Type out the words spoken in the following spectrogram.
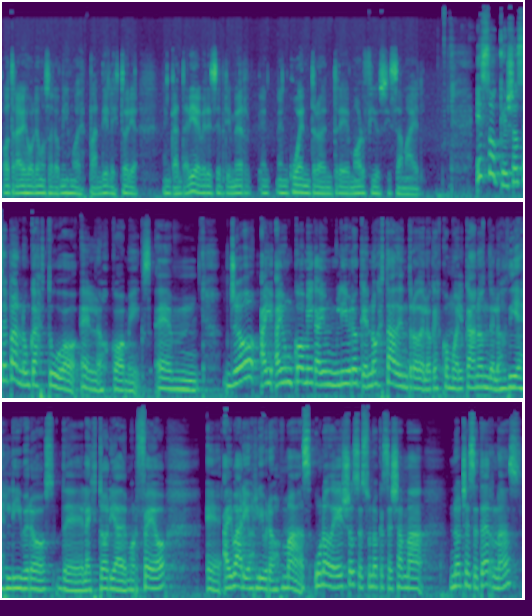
Otra vez volvemos a lo mismo de expandir la historia. Me encantaría ver ese primer encuentro entre Morpheus y Samael. Eso que yo sepa nunca estuvo en los cómics. Em, yo, hay, hay un cómic, hay un libro que no está dentro de lo que es como el canon de los 10 libros de la historia de Morfeo. Eh, hay varios libros más. Uno de ellos es uno que se llama Noches Eternas.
